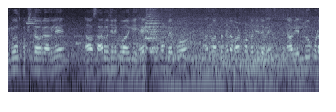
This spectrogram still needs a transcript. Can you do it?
ವಿರೋಧ ಪಕ್ಷದವ್ರಿಗಾಗಲಿ ನಾವು ಸಾರ್ವಜನಿಕವಾಗಿ ಹೇಗೆ ನಡ್ಕೊಬೇಕು ಅನ್ನುವಂಥದ್ದನ್ನು ಮಾಡ್ಕೊಂಡು ಬಂದಿದ್ದೇವೆ. ನಾವು ಎಲ್ಲೂ ಕೂಡ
